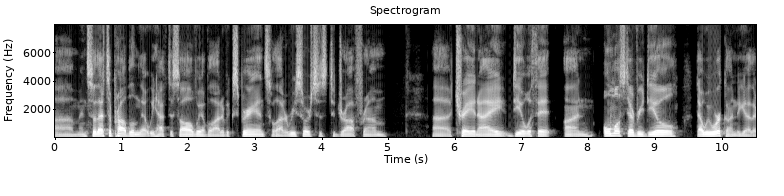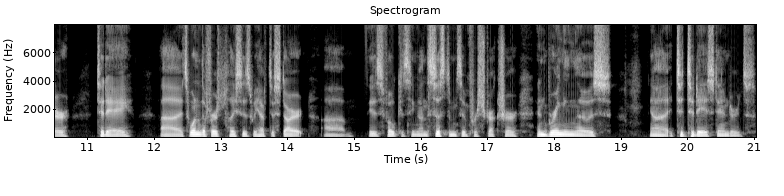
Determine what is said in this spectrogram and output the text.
Um, and so that's a problem that we have to solve. We have a lot of experience, a lot of resources to draw from. Uh, Trey and I deal with it on almost every deal that we work on together today. Uh, it's one of the first places we have to start. Um, is focusing on systems infrastructure and bringing those uh, to today's standards.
